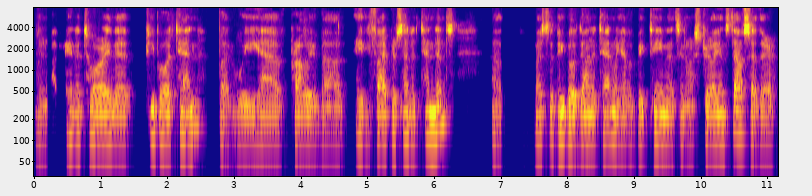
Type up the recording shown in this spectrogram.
They're not mandatory that people attend, but we have probably about 85% attendance. Uh, most of the people who don't attend, we have a big team that's in Australian stuff, so they're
